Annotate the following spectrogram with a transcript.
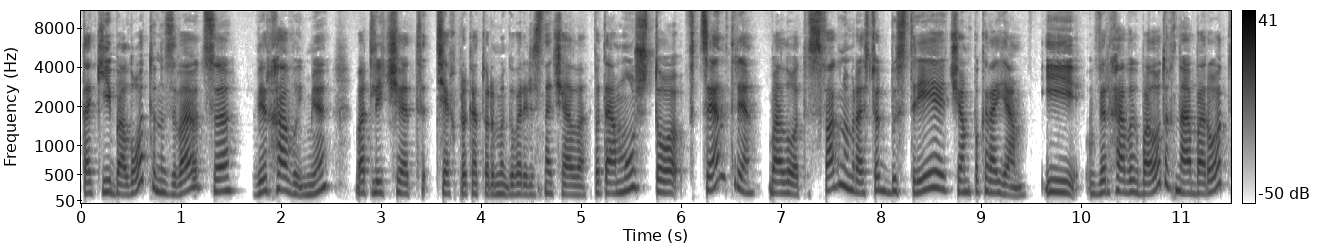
такие болота называются верховыми, в отличие от тех, про которые мы говорили сначала, потому что в центре болота сфагнум растет быстрее, чем по краям. И в верховых болотах, наоборот,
